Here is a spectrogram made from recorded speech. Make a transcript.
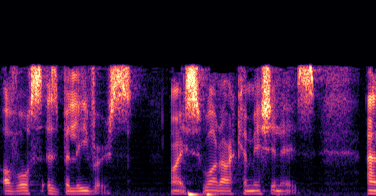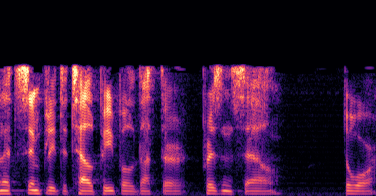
of us as believers, right? What our commission is. And it's simply to tell people that their prison cell door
